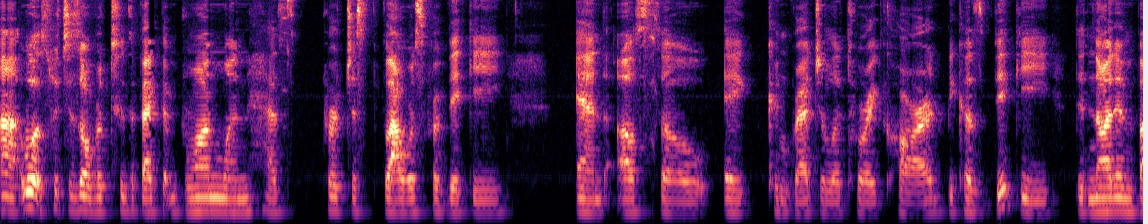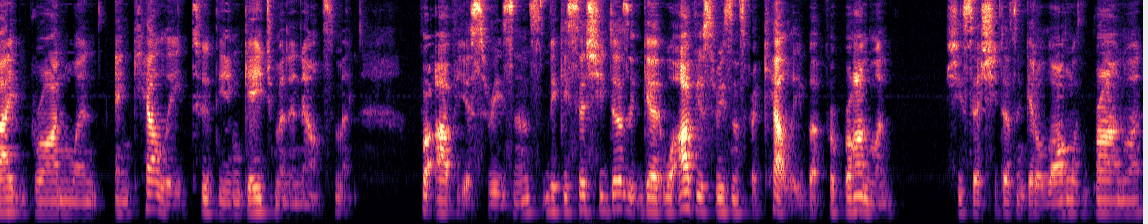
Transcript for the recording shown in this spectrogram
uh, well, it switches over to the fact that Braunwyn has purchased flowers for Vicki and also a congratulatory card because Vicki did not invite Braunwyn and Kelly to the engagement announcement for obvious reasons. Vicki says she doesn't get, well, obvious reasons for Kelly, but for Braunwyn, she says she doesn't get along with Braunwyn.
